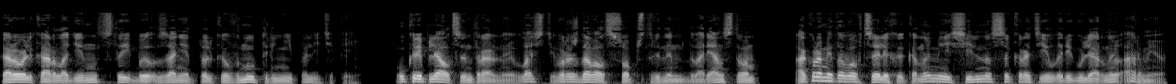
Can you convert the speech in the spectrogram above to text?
Король Карл XI был занят только внутренней политикой, укреплял центральную власть, враждовал с собственным дворянством, а кроме того, в целях экономии сильно сократил регулярную армию,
